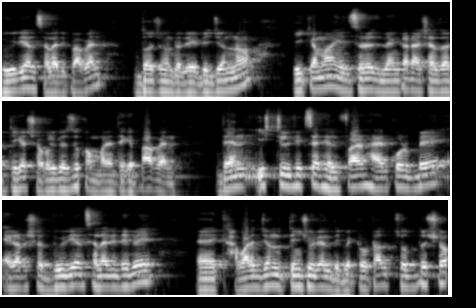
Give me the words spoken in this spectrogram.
দুই রিয়াল স্যালারি পাবেন দশ ঘণ্টা ডিউটির জন্য। ইকামা ইন্স্যুরেন্স ব্যাংকার আশি হাজার টিকিট সকল কিছু কোম্পানি থেকে পাবেন। Then steel fixer helper hire করবে, এগারোশো দুই রিয়াল স্যালারি দেবে খাবারের জন্য তিনশো রিয়াল দিবে। টোটাল চোদ্দোশো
